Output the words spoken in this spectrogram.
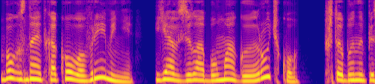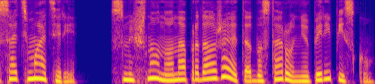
Бог знает какого времени я взяла бумагу и ручку, чтобы написать матери. Смешно, но она продолжает одностороннюю переписку.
